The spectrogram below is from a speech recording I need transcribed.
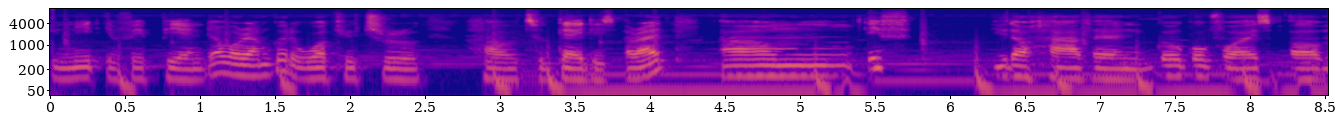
you need a vpn don't worry i'm going to walk you through how to get this all right um if you don't have a Google Voice, um,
